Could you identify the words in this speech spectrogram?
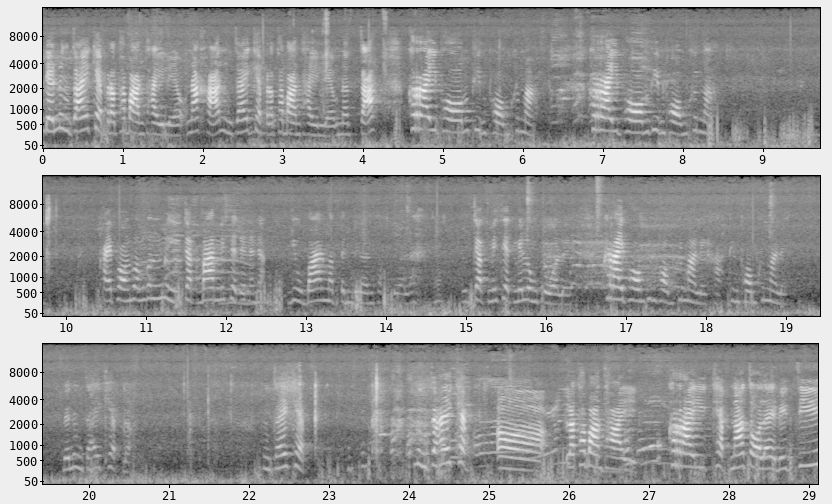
เดี๋ยวหนึ่งจะให้แคปรัฐบาลไทยแล้วนะคะหนึ่งจะให้แคปรัฐบาลไทยแล้วนะจ๊ะใครพร้อมพิมพ์พร้อมขึ้นมา ใครพร้อมพิมพ์พร้อมขึ้นมา ใครพร้อมพร้อมกันหนีจัดบ้านไม่เสร็จเลยนะเนี่ย อยู่บ้านมาเป็นเดือนสองเดือนแล้วจัดไม่เสร็จไม่ลงตัวเลย ใครพร้อมพิมพ์พร้อมขึ้นมาเลยค่ะ พิมพ์พร้อมขึ้นมาเลย เดี๋ยวหนึ่งจะให้แคปแล้วหนึ่งจะให้แคปหนึ่งจะให้แคปเอ่อรัฐบาลไทย ใครแคปหน้าจออะไรได้จี้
